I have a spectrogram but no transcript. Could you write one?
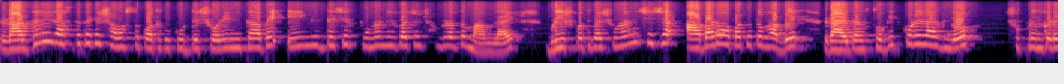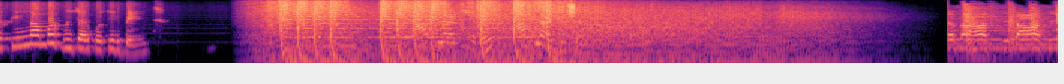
রাজধানীর রাস্তা থেকে সমস্ত পথকুকুরদের সরিয়ে নিতে হবে এই নির্দেশের পুনর্নির্বাচন সংক্রান্ত মামলায় বৃহস্পতিবার শুনানি শেষে আবারও আপাততভাবে রায়দান স্থগিত করে রাখল সুপ্রিম কোর্টের তিন নম্বর বিচারপতির বেঞ্চ আপনার খবর আপনার বিচার यतः स्थितासि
